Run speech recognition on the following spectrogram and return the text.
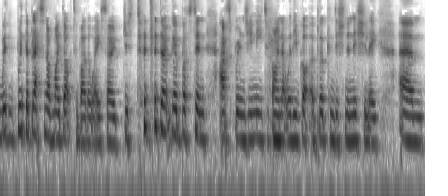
with with the blessing of my doctor, by the way. So just don't go busting aspirins. You need to find out whether you've got a blood condition initially, um,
